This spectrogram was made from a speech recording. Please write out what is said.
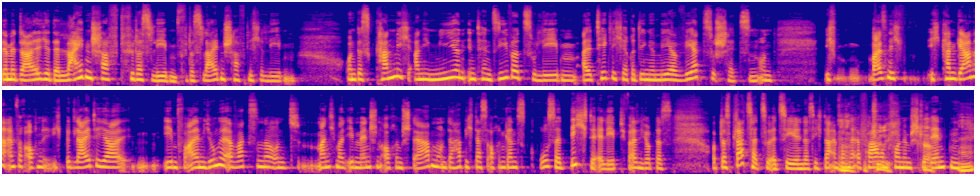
der Medaille der Leidenschaft für das Leben, für das leidenschaftliche Leben. Und es kann mich animieren, intensiver zu leben, alltäglichere Dinge mehr wertzuschätzen. Und ich weiß nicht, ich kann gerne einfach auch, ich begleite ja eben vor allem junge Erwachsene und manchmal eben Menschen auch im Sterben und da habe ich das auch in ganz großer Dichte erlebt. Ich weiß nicht, ob das, ob das Platz hat zu erzählen, dass ich da einfach eine mhm, Erfahrung Natürlich, von einem Studenten. Mhm.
